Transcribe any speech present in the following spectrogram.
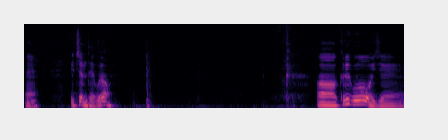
네. 이쯤 되고요. 어, 그리고 이제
